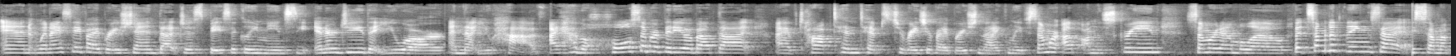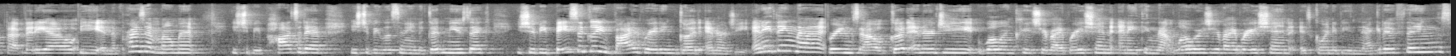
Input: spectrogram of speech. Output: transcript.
And when I say vibration, that just basically means the energy that you are and that you have. I have a whole separate video about that. I have top 10 tips to raise your vibration that I can leave somewhere up on the screen, somewhere down below. But some of the things that sum up that video be in the present moment. You should be positive. You should be listening to good music. You should be basically vibrating good energy. Anything that brings out good energy will increase your vibration vibration, anything that lowers your vibration is going to be negative things.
